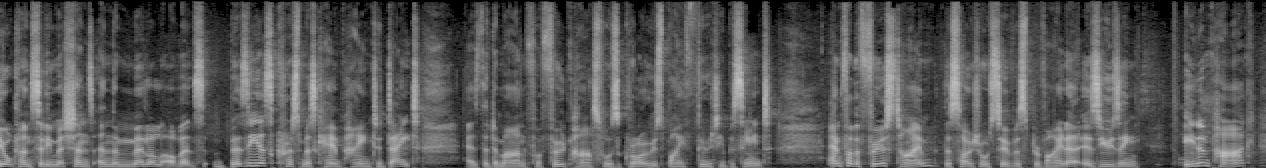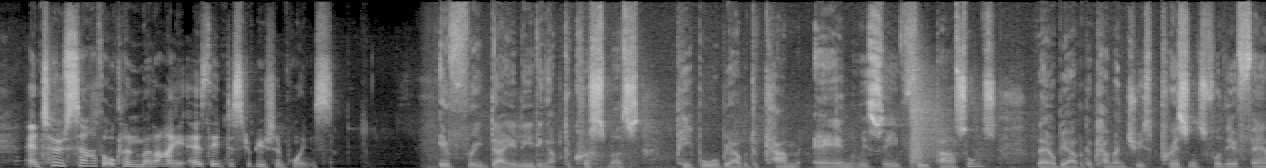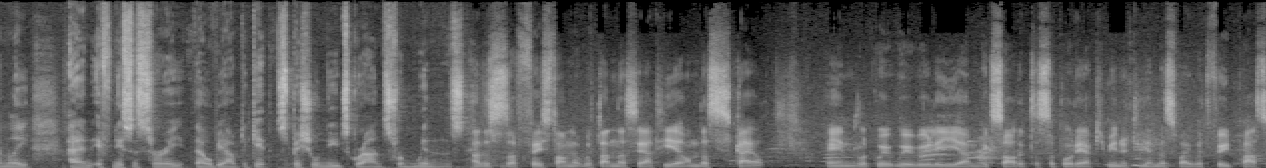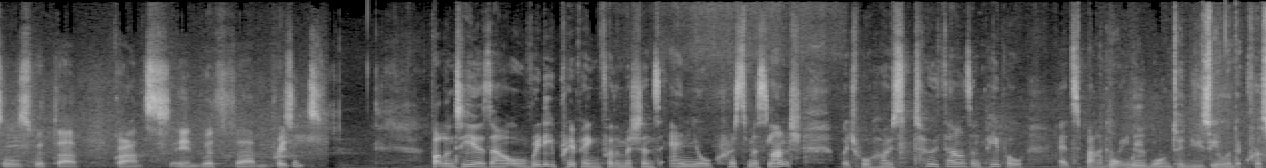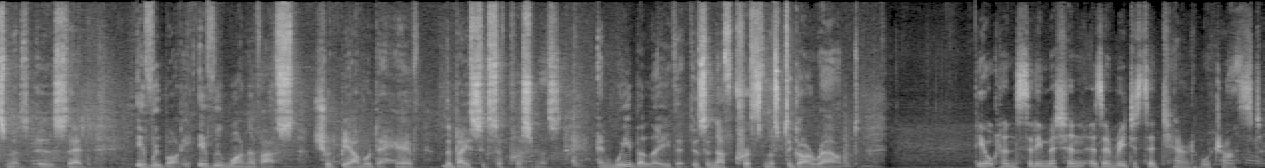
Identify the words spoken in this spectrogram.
The Auckland City Mission's in the middle of its busiest Christmas campaign to date as the demand for food parcels grows by 30%. And for the first time, the social service provider is using Eden Park and two South Auckland marae as their distribution points. Every day leading up to Christmas, people will be able to come and receive food parcels. They'll be able to come and choose presents for their family, and if necessary, they'll be able to get special needs grants from WINZ. Uh, this is the first time that we've done this out here on this scale. And look, we're, we're really um, excited to support our community in this way with food parcels, with uh, grants, and with um, presents. Volunteers are already prepping for the mission's annual Christmas lunch, which will host 2,000 people at Spark what Arena. we want in New Zealand at Christmas is that everybody, every one of us, should be able to have the basics of Christmas. And we believe that there's enough Christmas to go around. The Auckland City Mission is a registered charitable trust.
